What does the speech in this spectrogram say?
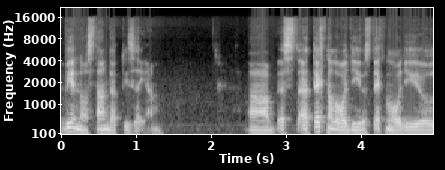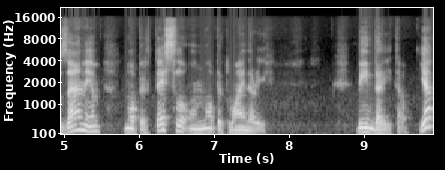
viena no standarta izējām. Tehnoloģiju, tehnoloģiju zēniem nopirkt Tesla un nopirkt Winery vīnu darītavu. Ja?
